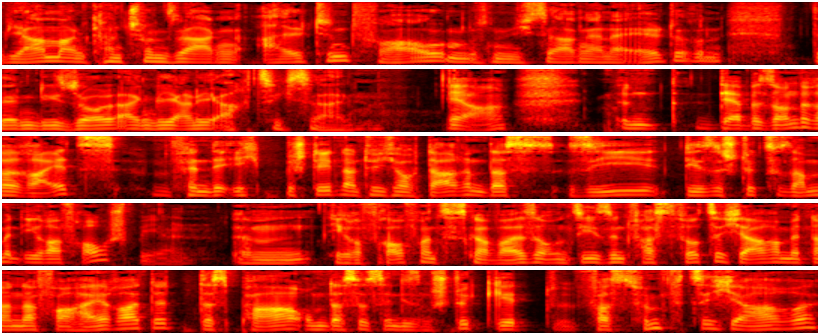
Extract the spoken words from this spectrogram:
ja, man kann schon sagen, alten Frau, muss man nicht sagen einer älteren, denn die soll eigentlich an die 80 sein. Ja, und der besondere Reiz, finde ich, besteht natürlich auch darin, dass Sie dieses Stück zusammen mit Ihrer Frau spielen. Ähm, Ihre Frau Franziska Walser und Sie sind fast 40 Jahre miteinander verheiratet. Das Paar, um das es in diesem Stück geht, fast 50 Jahre.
